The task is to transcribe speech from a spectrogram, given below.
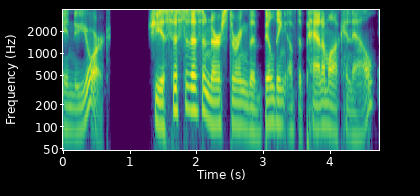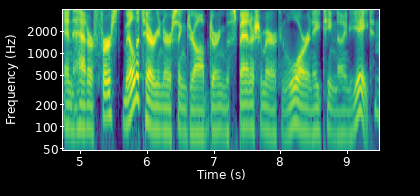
in New York. She assisted as a nurse during the building of the Panama Canal and had her first military nursing job during the Spanish American War in 1898. Hmm.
